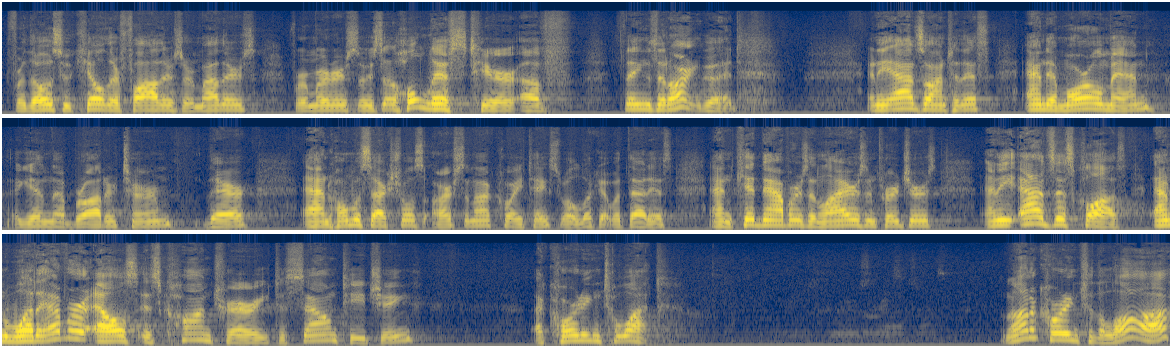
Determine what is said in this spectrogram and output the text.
for those who kill their fathers or mothers, for murders. There's a whole list here of things that aren't good. And he adds on to this, and immoral men, again, the broader term there, and homosexuals, arsenokoites, we'll look at what that is, and kidnappers and liars and perjurers. And he adds this clause, and whatever else is contrary to sound teaching, according to what? Not according to the law,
